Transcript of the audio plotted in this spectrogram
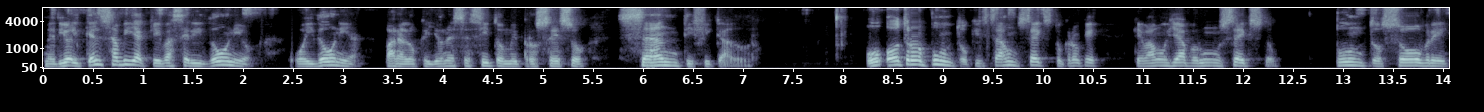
Me dio el que él sabía que iba a ser idóneo o idónea para lo que yo necesito en mi proceso santificador. otro punto, quizás un sexto, creo que que vamos ya por un sexto punto sobre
